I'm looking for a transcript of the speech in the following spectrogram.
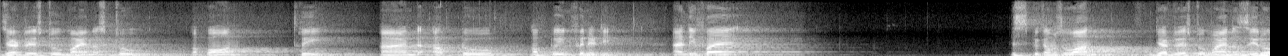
z raised to minus 2 upon 3 and up to up to infinity. And if I this becomes 1 z raised to minus 0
